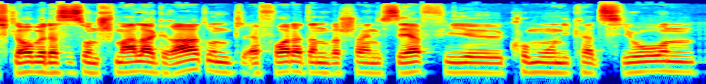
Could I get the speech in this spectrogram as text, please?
ich glaube, das ist so ein schmaler Grad und erfordert dann wahrscheinlich sehr viel Kommunikation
